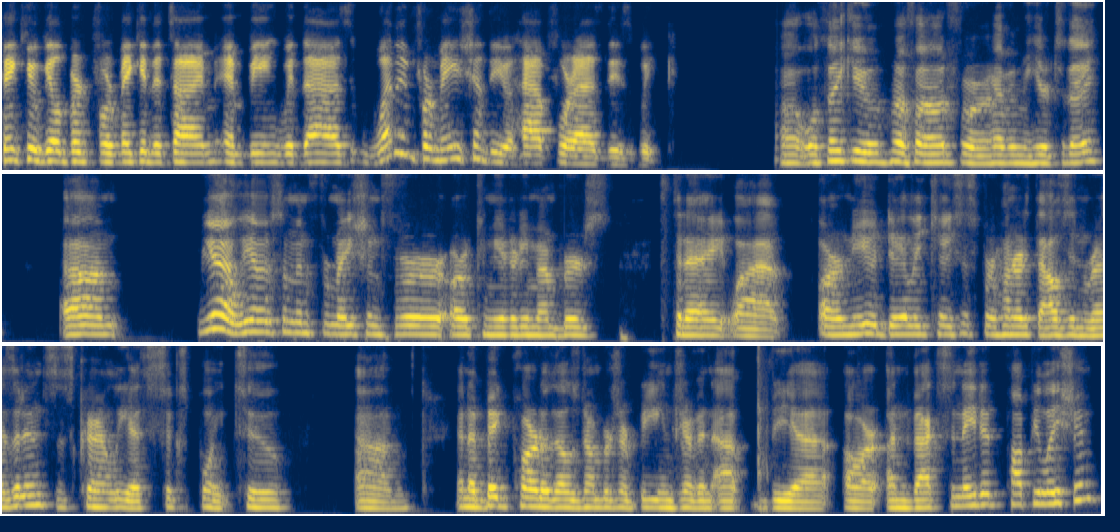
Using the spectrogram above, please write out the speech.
Thank you, Gilbert, for making the time and being with us. What information do you have for us this week? Uh, well, thank you, Rafael, for having me here today. Um, yeah, we have some information for our community members today. Uh, our new daily cases per 100,000 residents is currently at 6.2. Um, and a big part of those numbers are being driven up via our unvaccinated population.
